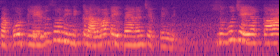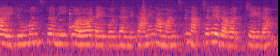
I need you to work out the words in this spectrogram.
సపోర్ట్ లేదు సో నేను ఇక్కడ అలవాటు అయిపోయానని చెప్పింది. నువ్వు చేయక్క ఈ టూ మంత్స్తో నీకు అలవాటు అయిపోద్దండి కానీ నా మనసుకి నచ్చలేదు ఆ వర్క్ చేయడం.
